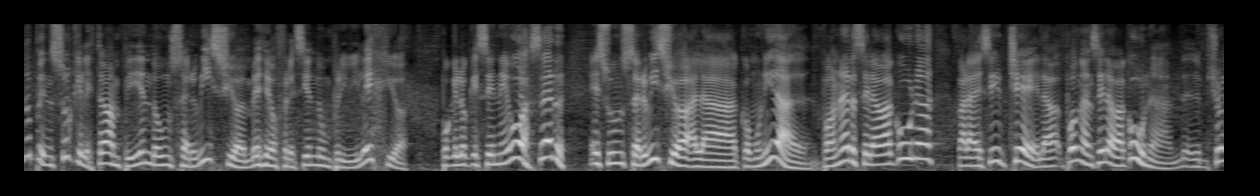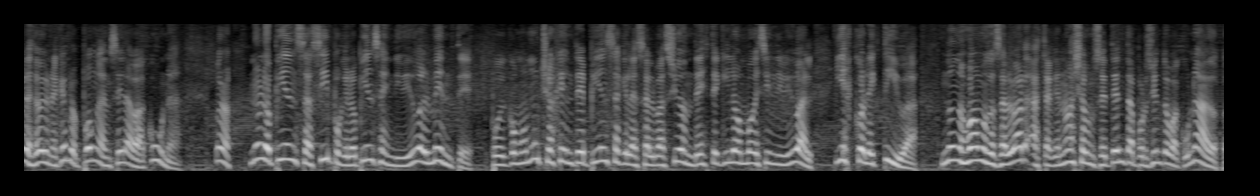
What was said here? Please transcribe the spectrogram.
¿no pensó que le estaban pidiendo un servicio en vez de ofreciendo un privilegio? Porque lo que se negó a hacer es un servicio a la comunidad, ponerse la vacuna para decir, che, pónganse la vacuna. Yo les doy un ejemplo, pónganse la vacuna. Bueno, no lo piensa así porque lo piensa individualmente, porque como mucha gente piensa que la salvación de este quilombo es individual y es colectiva. No nos vamos a salvar hasta que no haya un 70% vacunado.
